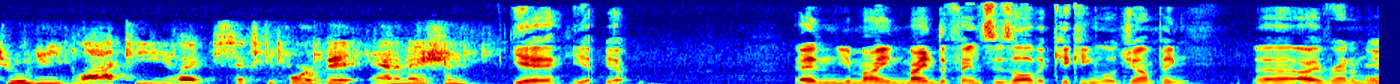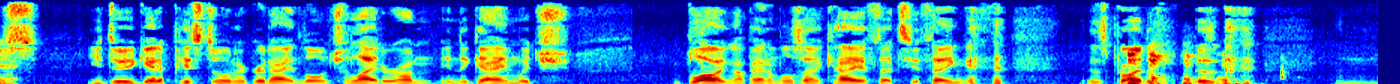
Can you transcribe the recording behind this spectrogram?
2D, blocky, like 64-bit animation. yeah, yep, yep. And your main main defense is either kicking or jumping uh, over animals. You do get a pistol and a grenade launcher later on in the game, which blowing up animals okay if that's your thing. it was probably the, Mm.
